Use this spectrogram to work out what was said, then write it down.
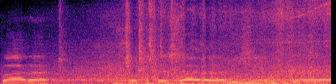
Para Joaquim Teixeira, Luciano Música.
